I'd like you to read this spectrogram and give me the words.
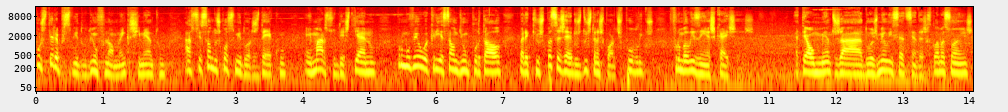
Por se ter apercebido de um fenómeno em crescimento, a Associação dos Consumidores DECO, em março deste ano, promoveu a criação de um portal para que os passageiros dos transportes públicos formalizem as queixas. Até ao momento já há 2.700 reclamações,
